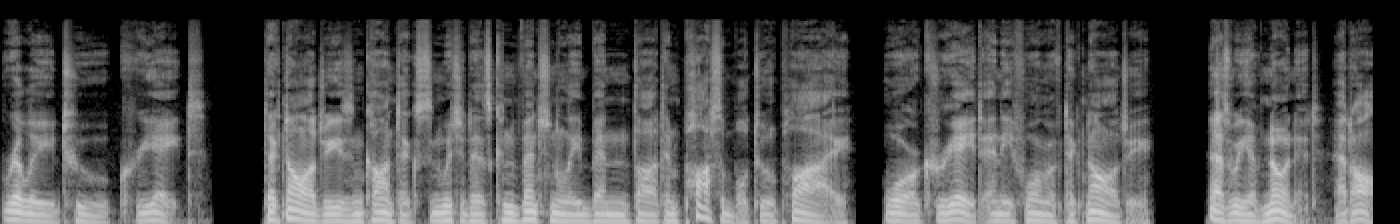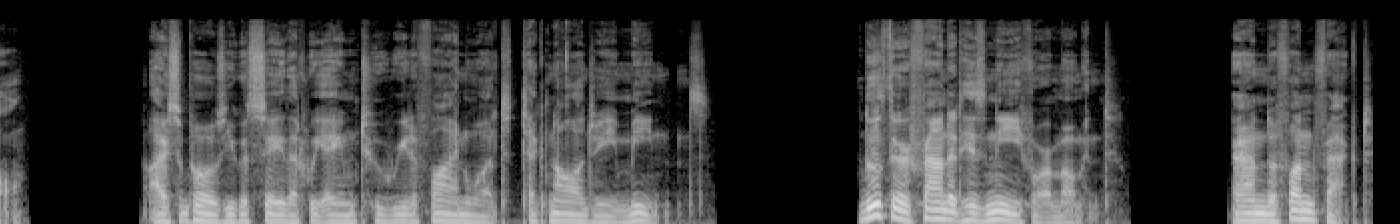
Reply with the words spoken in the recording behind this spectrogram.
really to create, technologies in contexts in which it has conventionally been thought impossible to apply or create any form of technology, as we have known it, at all. I suppose you could say that we aim to redefine what technology means. Luther frowned at his knee for a moment. And a fun fact.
